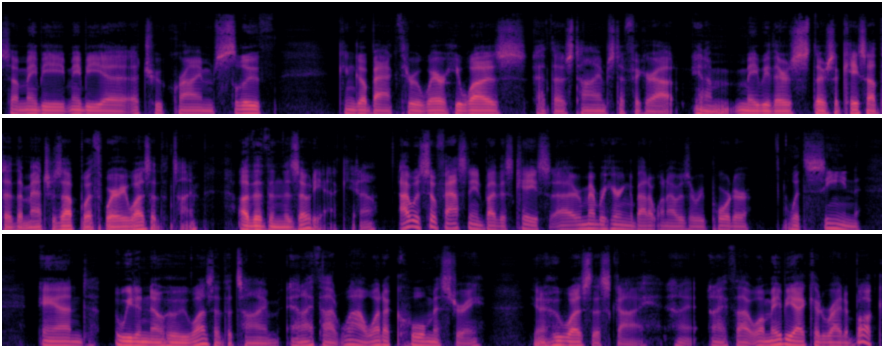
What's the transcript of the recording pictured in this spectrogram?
so maybe maybe a, a true crime sleuth can go back through where he was at those times to figure out, you know, maybe there's there's a case out there that matches up with where he was at the time, other than the Zodiac. You know, I was so fascinated by this case. I remember hearing about it when I was a reporter with Scene, and we didn't know who he was at the time. And I thought, wow, what a cool mystery. You know, who was this guy? And I, and I thought, well, maybe I could write a book,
